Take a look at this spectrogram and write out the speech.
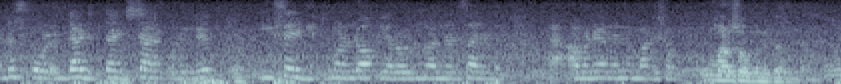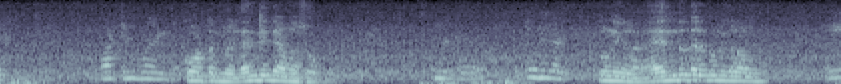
എന്റെ സ്കൂളിന്റെ അടുത്തായിട്ട് ചാലക്കുടിയിൽ. ഈ സൈഡിലേക്ക് പോകണം ഡോക്കിയ റോഡ് എന്ന് പറഞ്ഞൊരു സ്ഥലമുണ്ട്. അവിടെയാണ് എന്റെ ഉമ്മയുടെ ഷോപ്പ്. ഉമ്മയുടെ ഷോപ്പിന്റെ പേരെന്താണ്? Cotton world. Cotton world. എന്തിന്റെ ആണോ ഷോപ്പ്? തുണികൾ. തുണികളാണ്. എന്ത് തരം തുണികളാണ്? ഈ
